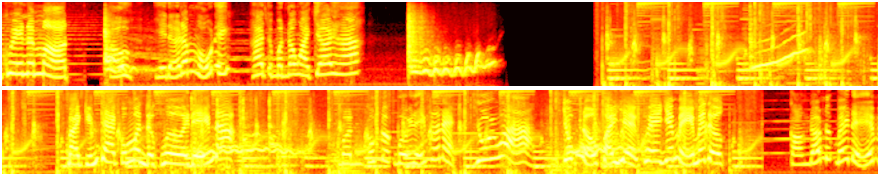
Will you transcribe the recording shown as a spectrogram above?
Bài khuya nên mệt. Ừ Vậy để đốm ngủ đi. Hai tụi mình ra ngoài chơi ha. Bài kiểm tra của mình được 10 điểm đó. Mình cũng được 10 điểm nữa nè. Vui quá à. Chút nữa phải về khoe với mẹ mới được. Còn đếm được mấy điểm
